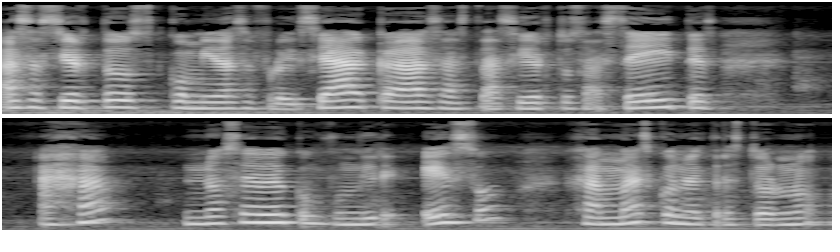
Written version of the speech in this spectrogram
hacia ciertas comidas afrodisíacas, hasta ciertos aceites. Ajá, no se debe confundir eso jamás con el trastorno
